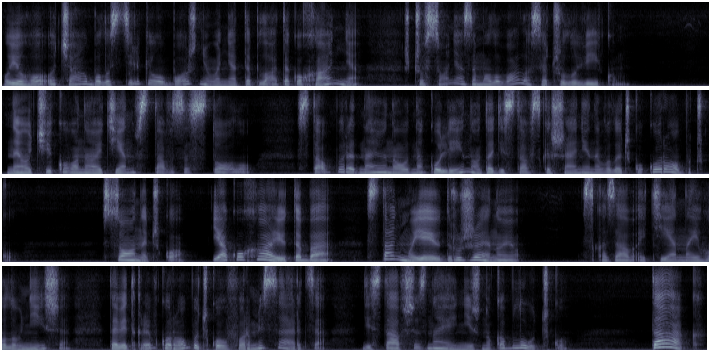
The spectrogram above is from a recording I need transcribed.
У його очах було стільки обожнювання, тепла та кохання, що Соня замилувалася чоловіком. Неочікувано Етьєн встав за столу, став перед нею на одне коліно та дістав з кишені невеличку коробочку. Сонечко, я кохаю тебе, Стань моєю дружиною, сказав Етьєн найголовніше та відкрив коробочку у формі серця, діставши з неї ніжну каблучку. Так,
